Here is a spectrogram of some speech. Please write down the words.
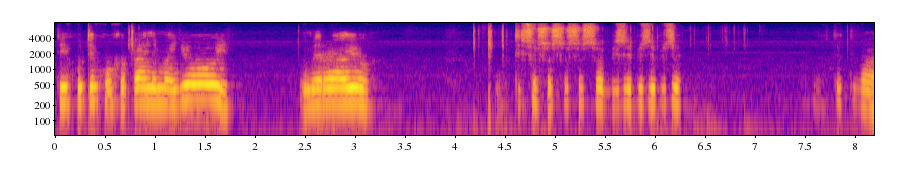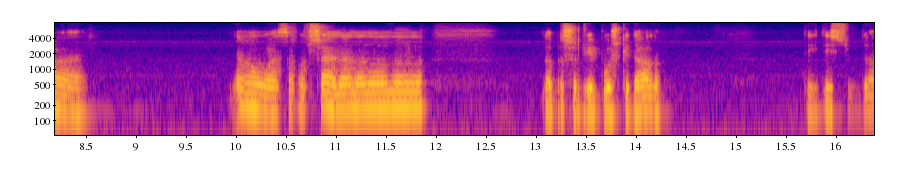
Тихо, тихо, хп немає. Ой. Умираю. Ух ти, що, що, що, що, біжи, біжи. Ух ти, тварь. На у вас, ще, на, на, на, на, на. Добре, що дві пушки дали. Ти йди сюди.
